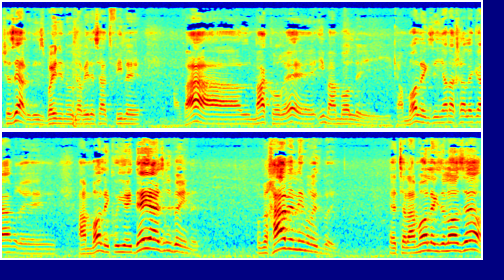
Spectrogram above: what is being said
שזה על ידי זבויננות אבידס התפילה. אבל מה קורה עם המולק? המולק זה עניין אחר לגמרי. המולק הוא יודע אז ריביינות. הוא מכוון למרד בוי. אצל המולק זה לא עוזר.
